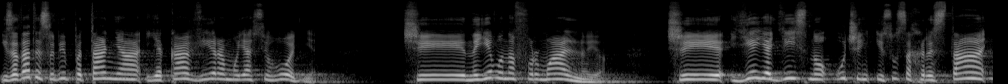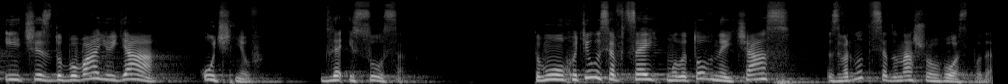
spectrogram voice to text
і задати собі питання, яка віра моя сьогодні? Чи не є вона формальною? Чи є я дійсно учень Ісуса Христа, і чи здобуваю я учнів для Ісуса? Тому хотілося в цей молитовний час звернутися до нашого Господа.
